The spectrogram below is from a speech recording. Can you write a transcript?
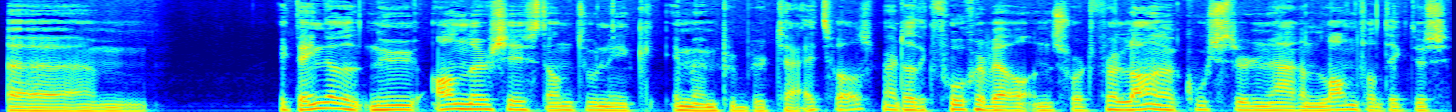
Um, ik denk dat het nu anders is dan toen ik in mijn puberteit was. Maar dat ik vroeger wel een soort verlangen koesterde naar een land wat ik dus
